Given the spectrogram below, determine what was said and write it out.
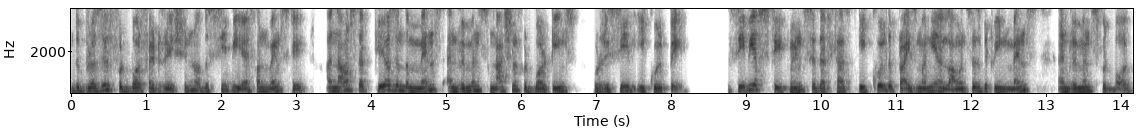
The Brazil Football Federation, or the CBF, on Wednesday announced that players in the men's and women's national football teams would receive equal pay. The CBF statement said that it has equal the prize money and allowances between men's and women's football,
